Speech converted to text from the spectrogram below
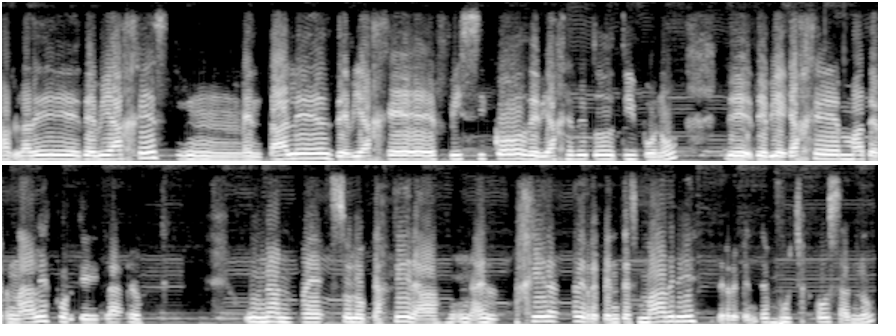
habla de, viajes mm, mentales, de viajes físicos, de viajes de todo tipo, ¿no? De, viajes maternales, porque claro, una no es solo viajera, una es viajera, de repente es madre, de repente es muchas cosas, ¿no?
